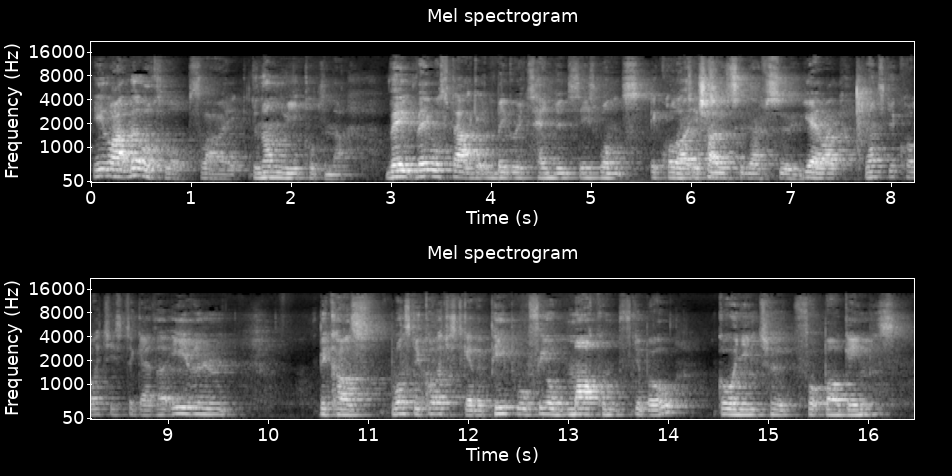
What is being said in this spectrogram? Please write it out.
you know, like little clubs, like the non-league clubs and that, they they will start getting bigger attendances once equality. Like Charlton FC. yeah, like once the equality's together, even because once the equality's together, people will feel more comfortable going into football games.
